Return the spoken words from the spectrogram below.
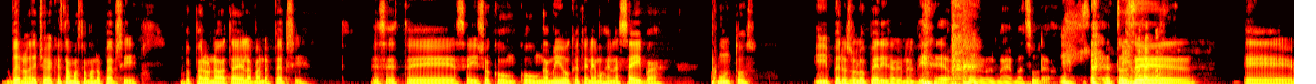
bueno, de hecho ya que estamos tomando Pepsi, fue para una batalla de las bandas Pepsi. Es, este, se hizo con, con un amigo que tenemos en la Ceiba, juntos, y, pero solo Peri salió en el video, pero es más basura. Entonces, eh,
